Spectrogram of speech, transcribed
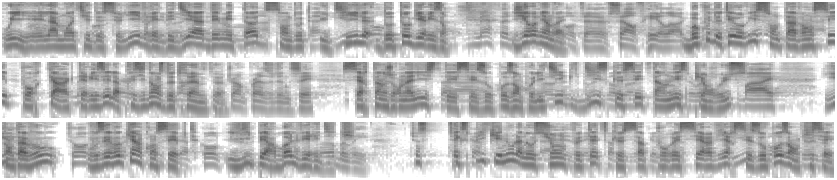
Oui, et la moitié de ce livre est dédiée à des méthodes sans doute utiles d'auto-guérison. J'y reviendrai. Beaucoup de théories sont avancées pour caractériser la présidence de Trump. Certains journalistes et ses opposants politiques disent que c'est un espion russe. Quant à vous, vous évoquez un concept, l'hyperbole véridique. Expliquez-nous la notion, peut-être que ça pourrait servir ses opposants, qui sait?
